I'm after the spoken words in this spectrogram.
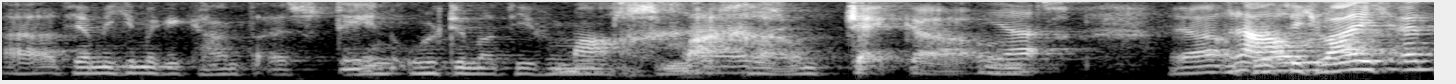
äh, die haben mich immer gekannt als den ultimativen Macher, Macher und Checker und ja. Ja, und Raus. plötzlich war ich ein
